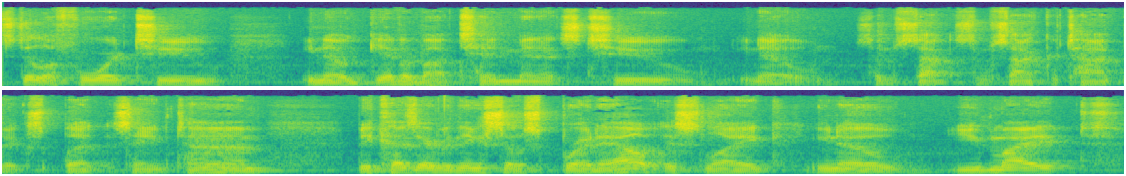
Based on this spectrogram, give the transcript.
still afford to, you know, give about ten minutes to you know some so- some soccer topics, but at the same time, because everything's so spread out, it's like you know you might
